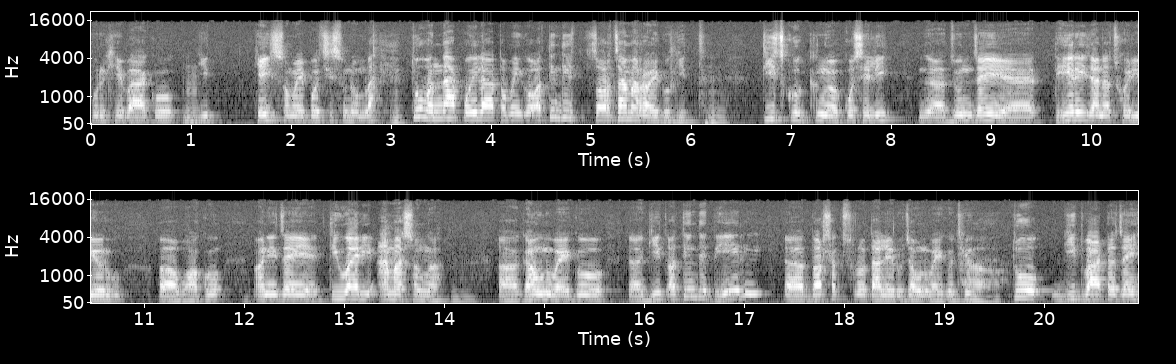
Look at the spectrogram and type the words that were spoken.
पुर्खे बाको गीत केही समयपछि सुनौँला। त्योभन्दा पहिला तपाईँको अत्यन्तै चर्चामा रहेको गीत तिजको कोसेली जुन चाहिँ धेरैजना छोरीहरू भएको। अनि चाहिँ तिवारी आमासँग अ, गाउनुभएको अ, गीत अत्यन्तै धेरै दर्शक श्रोताले रुचाउनु भएको थियो। त्यो गीतबाट चाहिँ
